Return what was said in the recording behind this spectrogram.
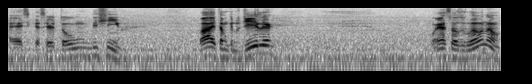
É, esse aqui acertou um bichinho. Vai, estamos aqui no dealer. Conhece o azulão ou não?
